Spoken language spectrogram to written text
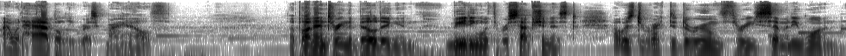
I would happily risk my health. Upon entering the building and meeting with the receptionist, I was directed to room 371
